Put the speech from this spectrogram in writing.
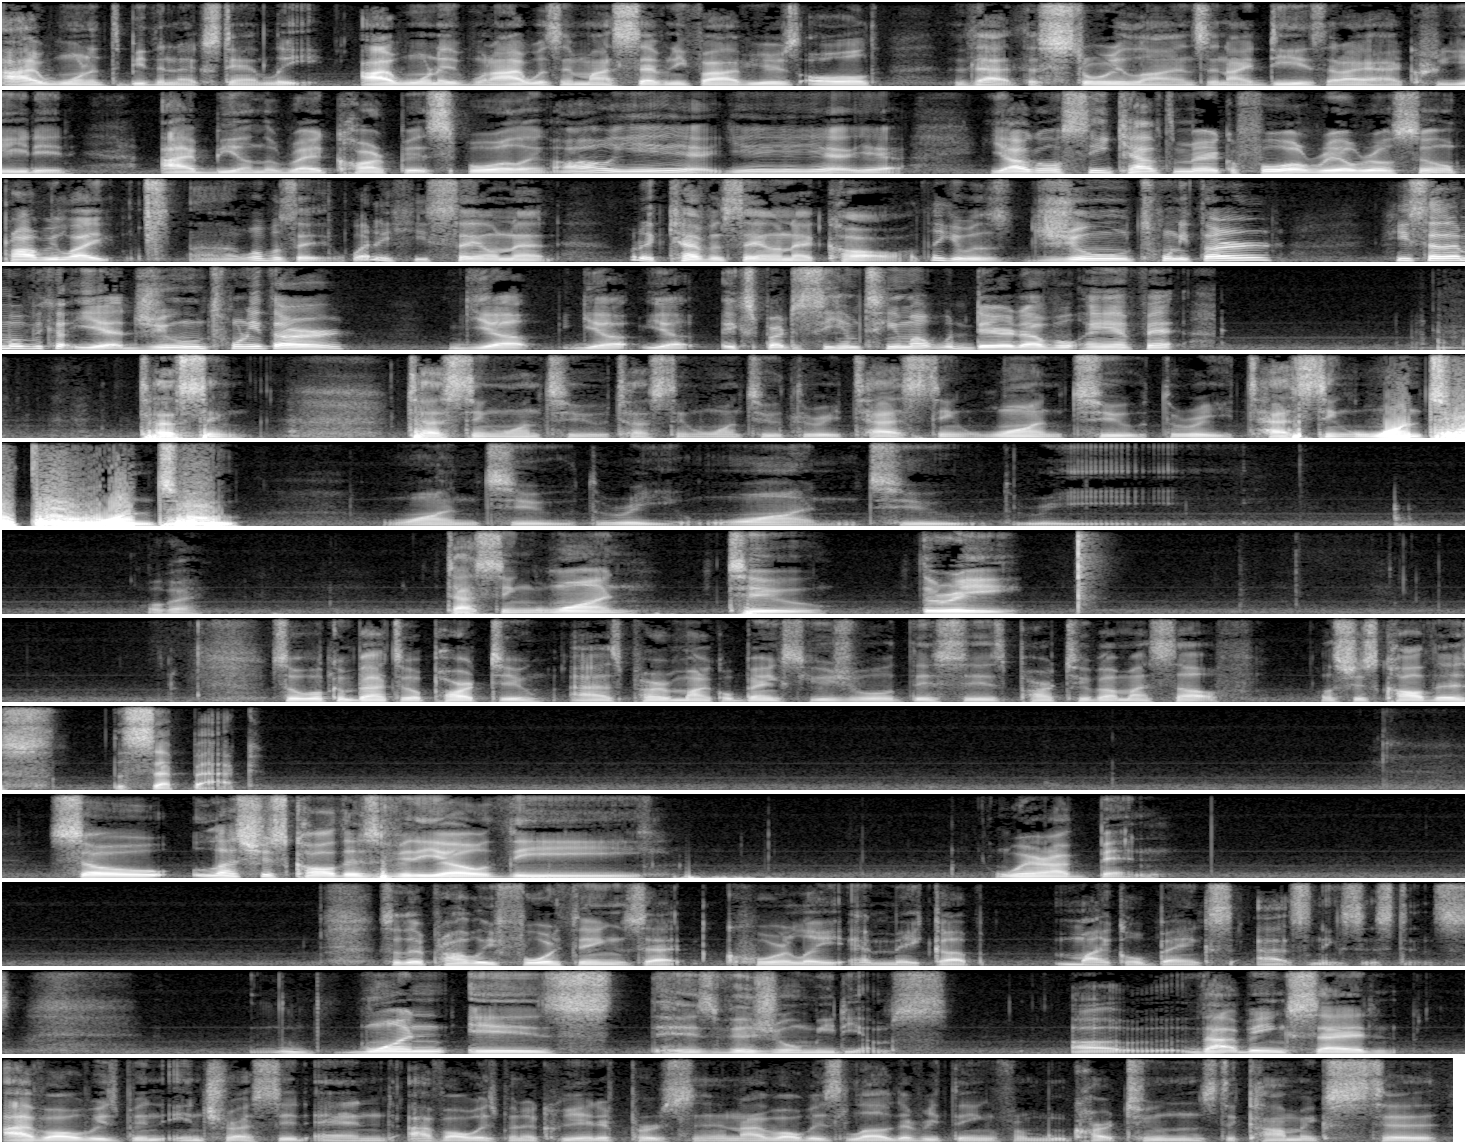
I wanted to be the next Stan Lee. I wanted, when I was in my 75 years old, that the storylines and ideas that I had created I'd be on the red carpet spoiling. Oh yeah, yeah, yeah, yeah, yeah. Y'all gonna see Captain America four real, real soon. Probably like, uh, what was it? What did he say on that? What did Kevin say on that call? I think it was June twenty third. He said that movie. Yeah, June twenty third. Yup, yup, yup. Expect to see him team up with Daredevil and Fan. Testing. Testing one two, testing one two three, testing one two three, testing one two three, one two. One, two, three. One, two, three. Okay. Testing one, two, three. So welcome back to a part two. As per Michael Banks' usual, this is part two about myself. Let's just call this the setback. So let's just call this video the where I've been. So there are probably four things that correlate and make up Michael Banks as an existence. One is his visual mediums. Uh, that being said, I've always been interested and I've always been a creative person and I've always loved everything from cartoons to comics to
